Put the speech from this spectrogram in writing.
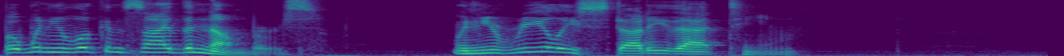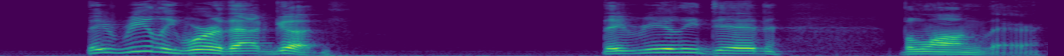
But when you look inside the numbers, when you really study that team, they really were that good. They really did belong there.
